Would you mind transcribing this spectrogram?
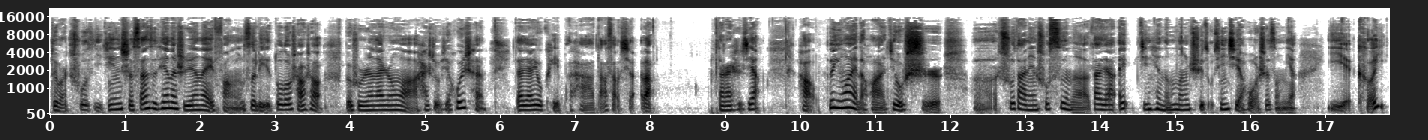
对吧？出已经是三四天的时间内，房子里多多少少，比如说人来人往，还是有些灰尘，大家又可以把它打扫起来了，大概是这样。好，另外的话就是，呃，初大年初四呢，大家哎，今天能不能去走亲戚，或者是怎么样，也可以，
